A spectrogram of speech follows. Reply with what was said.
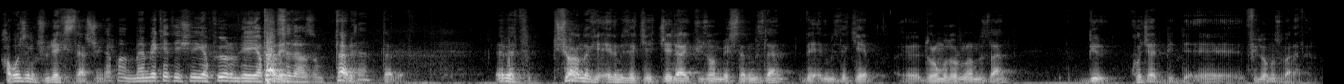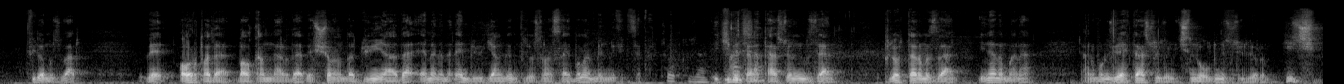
Havacılık yürek ister çünkü. Yapan memleket işi yapıyorum diye yapması Tabii, lazım. Tabii, tabii. Evet, şu andaki elimizdeki Cela 215'lerimizle ve elimizdeki e, dromodorlarımızla bir koca bir e, filomuz var efendim. Filomuz var ve Avrupa'da, Balkanlarda ve şu anda dünyada hemen hemen en büyük yangın filosuna sahip olan memleketiz efendim. Çok güzel. 2000 tane personelimizle, pilotlarımızla inanın bana yani bunu yürekten söylüyorum, içinde olduğumu söylüyorum. Hiç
